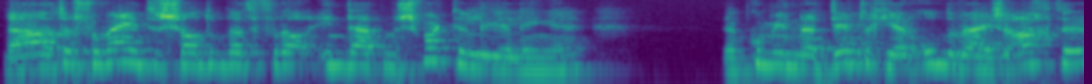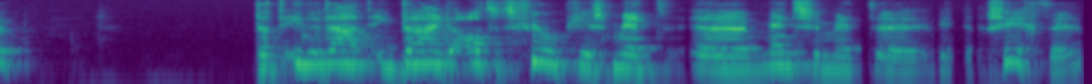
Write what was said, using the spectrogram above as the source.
Nou, het was voor mij interessant omdat vooral inderdaad mijn zwarte leerlingen, dan kom je na 30 jaar onderwijs achter. Dat inderdaad, ik draaide altijd filmpjes met eh, mensen met eh, witte gezichten.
